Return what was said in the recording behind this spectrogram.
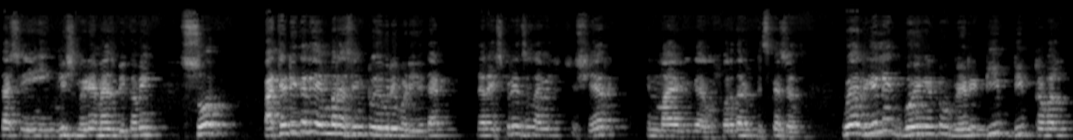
that English medium has becoming so pathetically embarrassing to everybody that there are experiences I will share in my uh, further discussions. We are really going into very deep, deep trouble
